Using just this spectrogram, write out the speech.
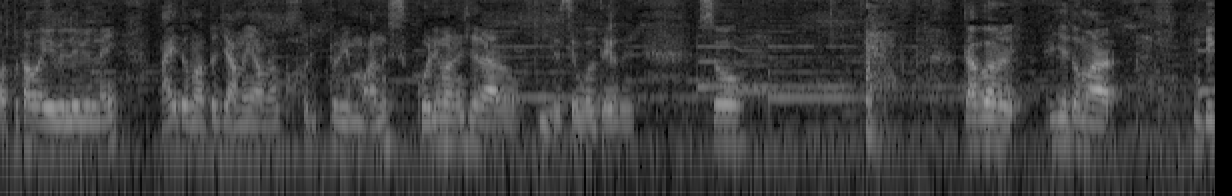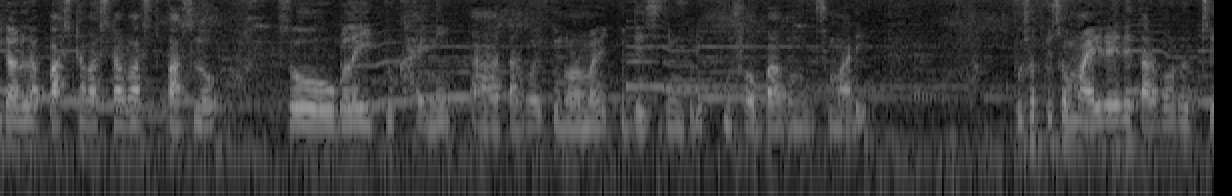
অতটাও অ্যাভেলেবেল নেই। ভাই, তোমরা তো জানোই আমরা গরিব টরিব মানুষ, গরিব মানুষের আরও কি আছে বলতে গেলে। সো তারপর এই যে তোমার বিকালবেলা পাঁচটা পাঁচটা বাস বাসলো সো ওগুলোই একটু খাইনি। তারপর একটু নর্মালি একটু দেশি জিম করি পুষপ বা কোনো কিছু মারি। পুষপ টুসপ মারি রাইতে তারপর হচ্ছে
